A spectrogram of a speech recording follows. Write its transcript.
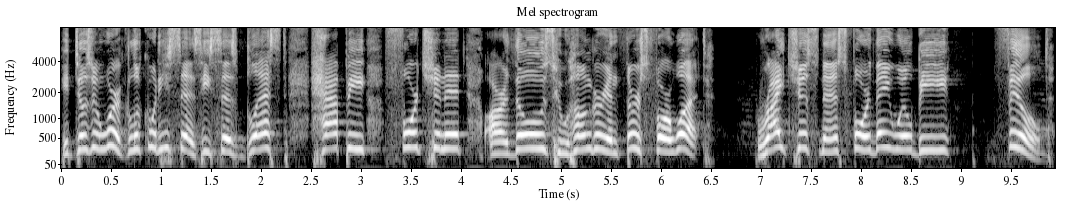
It doesn't work. Look what he says. He says, Blessed, happy, fortunate are those who hunger and thirst for what? Righteousness, for they will be filled.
